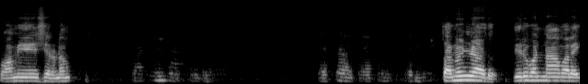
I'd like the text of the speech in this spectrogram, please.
స్వామి శరణం. తమిళనాడు తిరువన్నామలై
